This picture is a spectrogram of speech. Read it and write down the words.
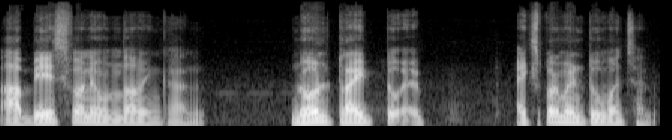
ఆ బేస్లోనే ఉందాం ఇంకా don't try to experiment too much అని.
